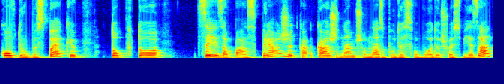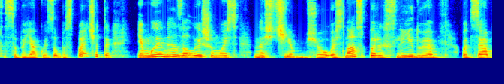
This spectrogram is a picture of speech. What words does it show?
ковдру безпеки. Тобто цей запас пряжі каже нам, що в нас буде свобода щось в'язати, себе якось забезпечити, і ми не залишимось не з чим. Що ось нас переслідує оця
